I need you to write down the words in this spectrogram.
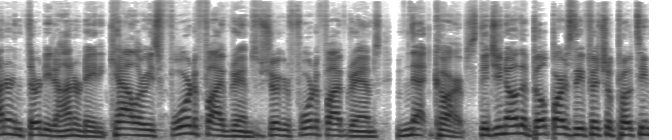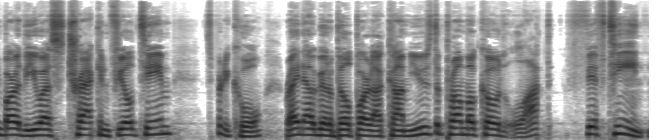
130 to 180 calories, 4 to 5 grams of sugar, 4 to 5 grams of net carbs. Did you know that Built Bar is the official protein bar of the U.S. track and field team? It's pretty cool. Right now, go to builtbar.com, use the promo code LOCKED15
